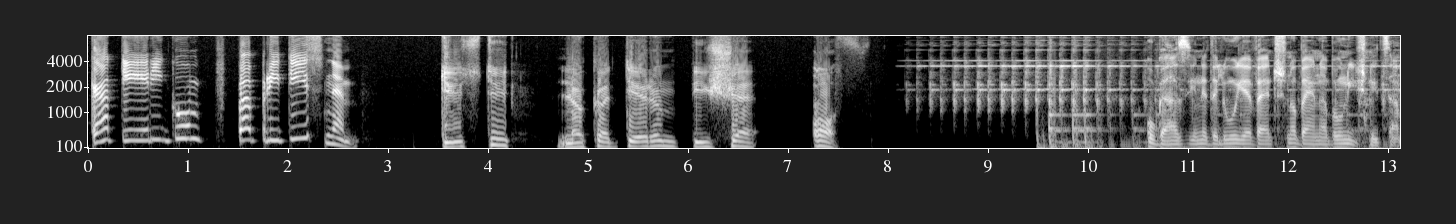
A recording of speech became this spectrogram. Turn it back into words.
Kateri gumb pa pritisnem? Tisti, na katerem piše OF. V Gazi ne deluje več nobena bolnišnica.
